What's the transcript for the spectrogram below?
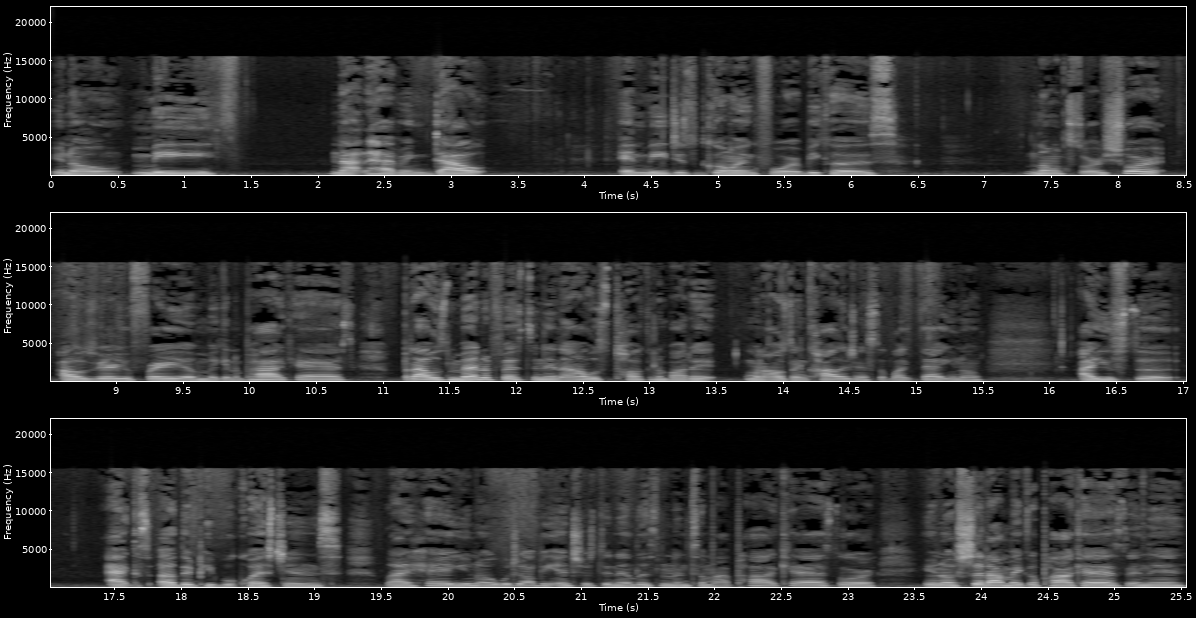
you know, me not having doubt and me just going for it because long story short, I was very afraid of making a podcast, but I was manifesting and I was talking about it when I was in college and stuff like that, you know. I used to ask other people questions like, hey, you know, would y'all be interested in listening to my podcast? Or, you know, should I make a podcast? And then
